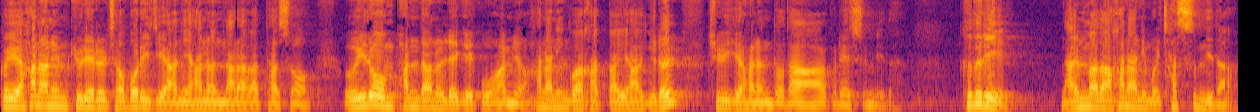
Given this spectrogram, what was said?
그의 하나님 규례를 저버리지 아니하는 나라 같아서 의로운 판단을 내게 구하며 하나님과 가까이 하기를 즐겨 하는도다 그랬습니다. 그들이 날마다 하나님을 찾습니다.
